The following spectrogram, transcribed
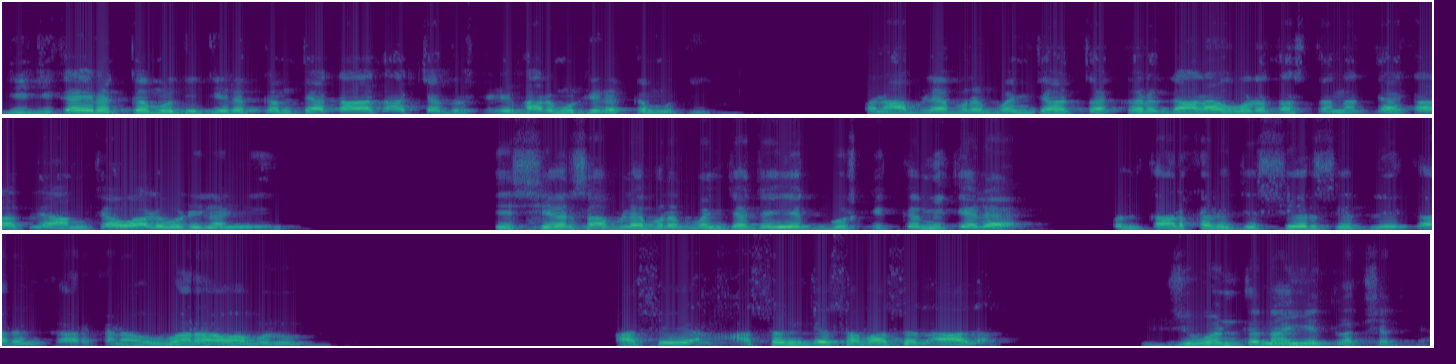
जी जी काही रक्कम होती ती रक्कम त्या काळात आजच्या दृष्टीने फार मोठी रक्कम होती. पण आपल्या प्रपंचाचा कर गाडा ओढत असताना त्या काळातल्या आमच्या वाडवडिलांनी ते शेअर्स आपल्या प्रपंचाच्या एक गोष्टी कमी केल्या पण कारखान्याचे शेअर्स घेतले कारण कारखाना उभा राहावा म्हणून. असे असंख्य सभासद आज जिवंत नाही आहेत लक्षात घ्या.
